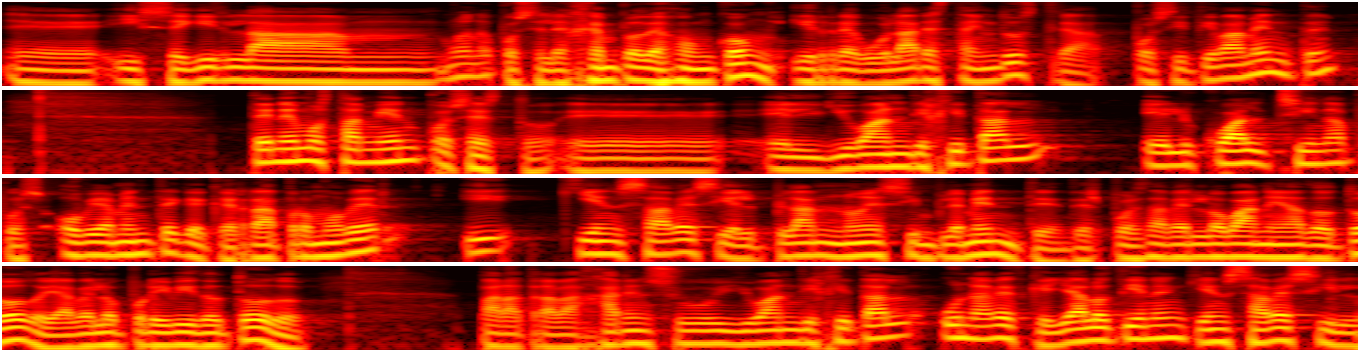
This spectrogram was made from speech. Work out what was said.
eh, y seguir la, mm, bueno, pues el ejemplo de Hong Kong y regular esta industria positivamente, tenemos también, pues esto, el yuan digital, el cual China, pues obviamente que querrá promover y quién sabe si el plan no es simplemente, después de haberlo baneado todo y haberlo prohibido todo, para trabajar en su yuan digital, una vez que ya lo tienen, quién sabe si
